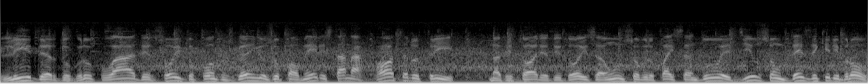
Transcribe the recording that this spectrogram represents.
Líder do Grupo A, 18 pontos ganhos, o Palmeiras está na rota do tri. Na vitória de 2 a 1 sobre o Paysandu, Edilson desequilibrou.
